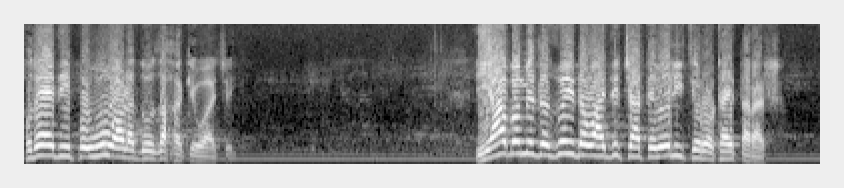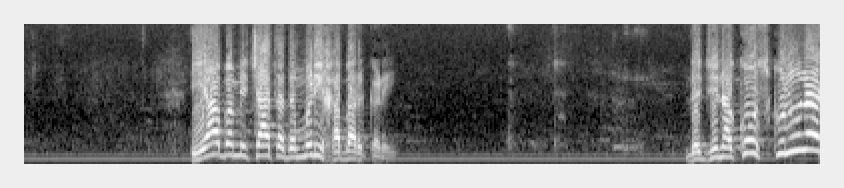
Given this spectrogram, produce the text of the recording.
خدای دی په اووه واړه دوزخه کې واچی یا به مې د زوی د واده چاته ویلی چې روټای ته راشه یا به مې چاته د مړی خبر کړی د جنکو سکولونه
